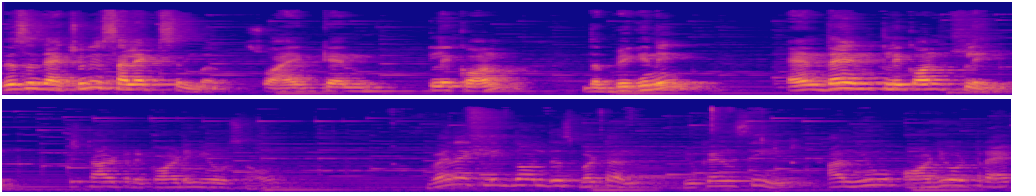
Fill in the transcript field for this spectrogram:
This is actually select symbol. So I can click on the beginning and then click on play. Start recording your sound. When I clicked on this button, you can see a new audio track.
